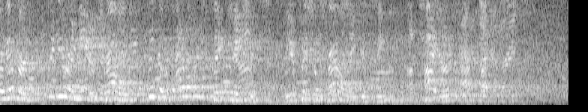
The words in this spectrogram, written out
Remember, when you're in need of travel, think of Adelman's Vacations, the official travel agency of Tiger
